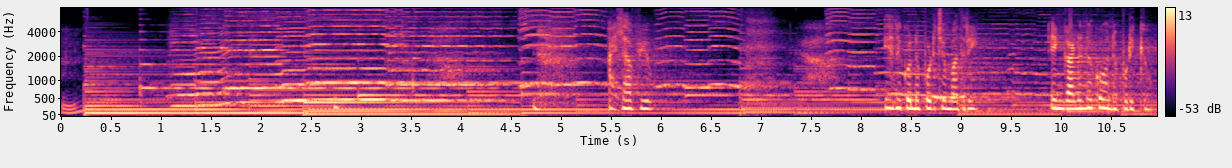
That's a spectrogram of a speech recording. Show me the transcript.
ஐ லவ் யூ எனக்கு உன்னை பிடிச்ச மாதிரி எங்க அண்ணனுக்கும் உன்னை பிடிக்கும்.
